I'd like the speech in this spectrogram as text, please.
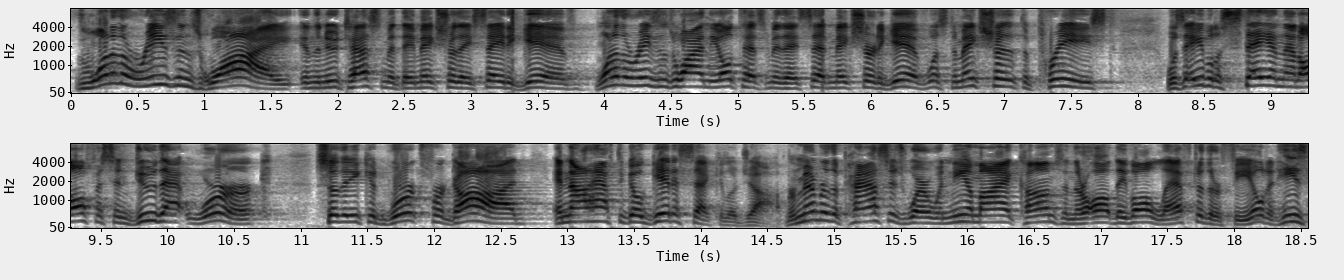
one of the reasons why in the New Testament they make sure they say to give, one of the reasons why in the Old Testament they said make sure to give was to make sure that the priest was able to stay in that office and do that work so that he could work for God and not have to go get a secular job. Remember the passage where when Nehemiah comes and they're all they've all left to their field and he's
